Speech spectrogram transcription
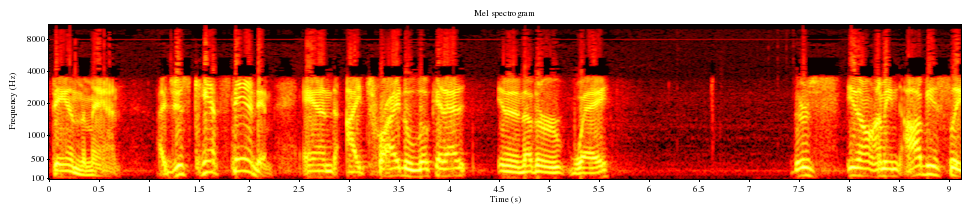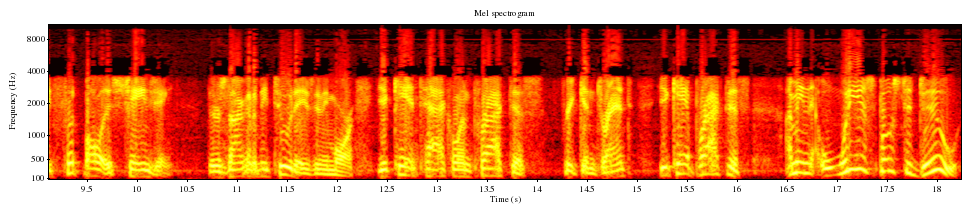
stand the man. I just can't stand him. And I try to look at it in another way there's you know i mean obviously football is changing. There's not going to be two days anymore. You can't tackle and practice freaking trent. You can't practice. I mean what are you supposed to do?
